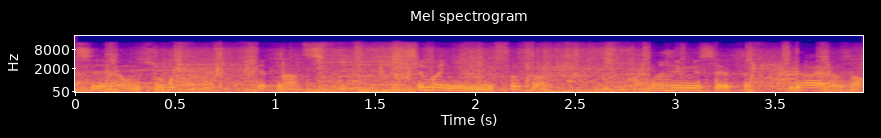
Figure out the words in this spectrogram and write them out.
«15 грам цукру. 15. Це ванільний цукор. Можемо місити. Давай разом.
